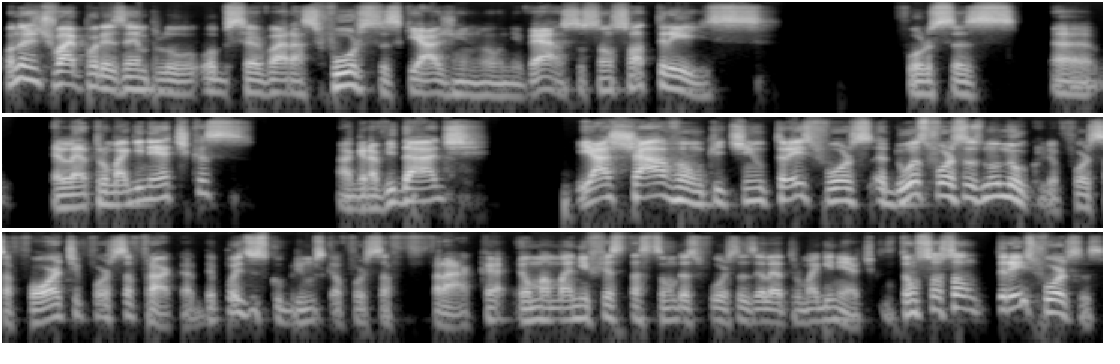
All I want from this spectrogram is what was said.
Quando a gente vai, por exemplo, observar as forças que agem no universo, são só três: forças uh, eletromagnéticas, a gravidade, e achavam que tinham três forças, eh, duas forças no núcleo, força forte e força fraca. Depois descobrimos que a força fraca é uma manifestação das forças eletromagnéticas. Então só são três forças.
